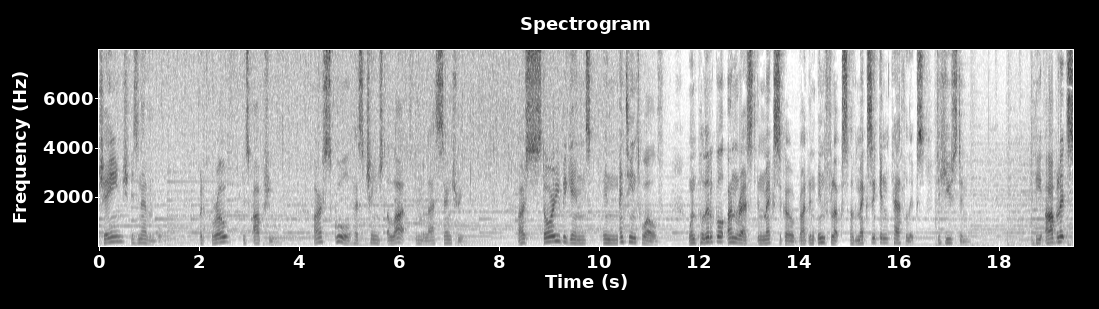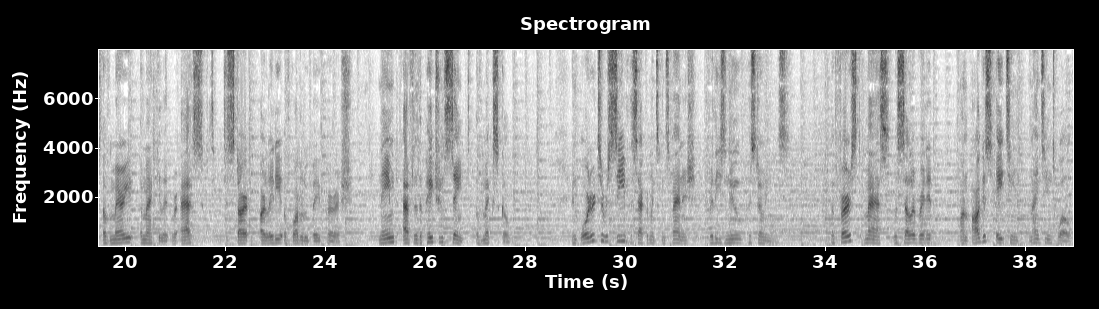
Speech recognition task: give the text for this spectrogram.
Change is inevitable, but growth is optional. Our school has changed a lot in the last century. Our story begins in 1912 when political unrest in Mexico brought an influx of Mexican Catholics to Houston. The Oblates of Mary Immaculate were asked to start Our Lady of Guadalupe Parish, named after the patron saint of Mexico in order to receive the sacraments in Spanish for these new Houstonians. The first Mass was celebrated on August 18, 1912.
